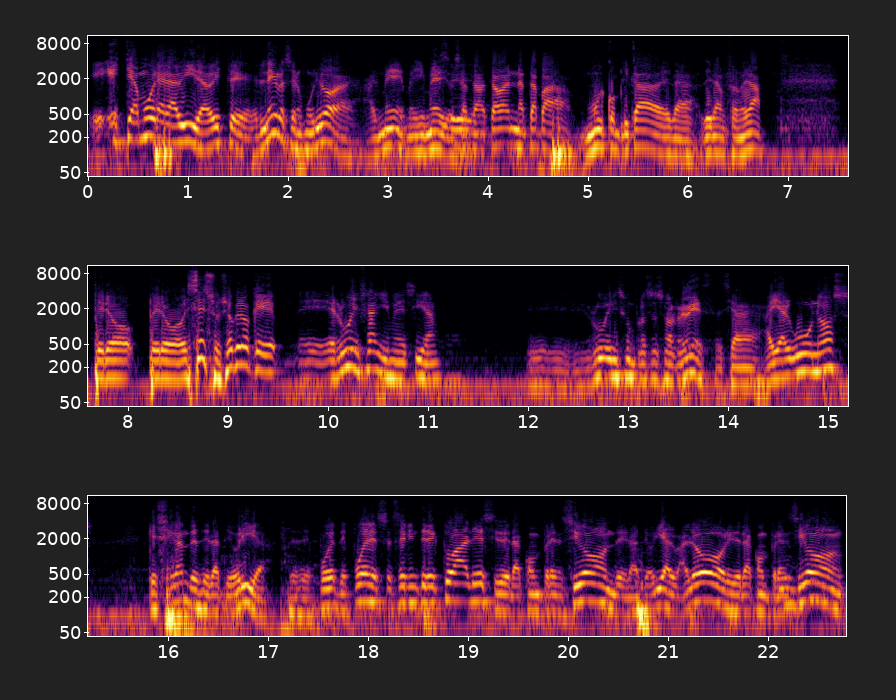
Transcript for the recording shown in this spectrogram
este amor a la vida, ¿viste? El negro se nos murió a- al mes, mes y medio. Sí. O sea, estaba, en una etapa muy complicada de la, de la enfermedad. Pero, pero es eso, yo creo que eh, Rubén Yáñez me decía, eh, Rubén hizo un proceso al revés. Decía, hay algunos que llegan desde la teoría, desde después, después de ser intelectuales y de la comprensión de la teoría del valor y de la comprensión,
